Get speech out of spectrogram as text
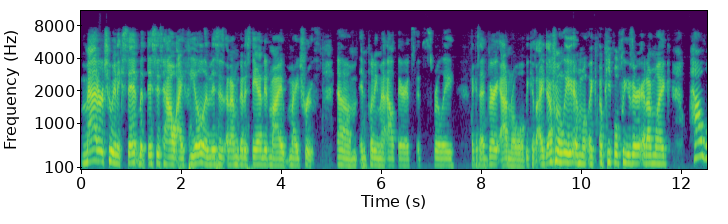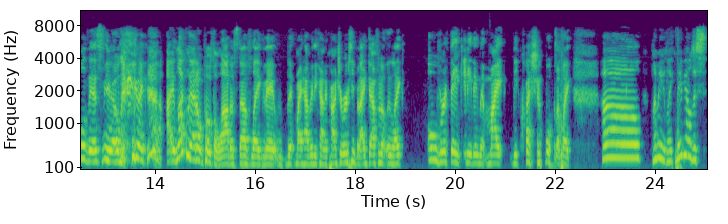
matter to an extent, but this is how I feel, and this is, and I'm going to stand in my my truth. Um, in putting that out there, it's it's really, like I said, very admirable because I definitely am like a people pleaser, and I'm like, how will this, you know, like, like I luckily I don't post a lot of stuff like that that might have any kind of controversy, but I definitely like overthink anything that might be questionable because I'm like, oh, let me like maybe I'll just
